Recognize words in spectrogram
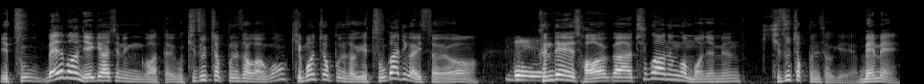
이 두, 매번 얘기하시는 것 같아요. 뭐 기술적 분석하고 기본적 분석, 이게 두 가지가 있어요. 네. 근데 저가 추구하는 건 뭐냐면 기술적 분석이에요. 매매.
